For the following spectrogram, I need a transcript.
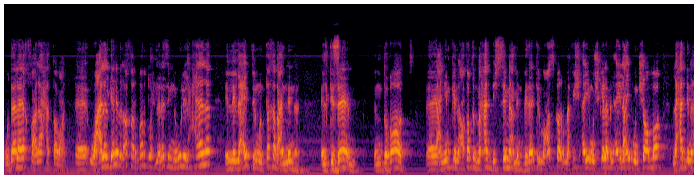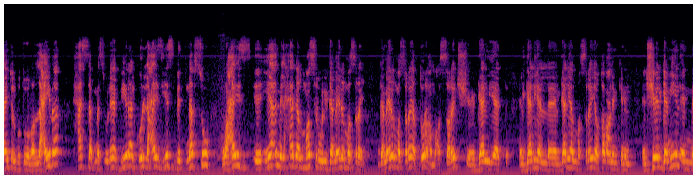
وده لا يخفى على أحد طبعا. وعلى الجانب الآخر برضو إحنا لازم نقول الحالة اللي لعيبة المنتخب عاملينها. التزام انضباط يعني يمكن أعتقد ما حدش سمع من بداية المعسكر ما فيش أي مشكلة من أي لعيب شاء الله لحد نهاية البطولة. اللعيبة حاسة بمسؤولية كبيرة الكل عايز يثبت نفسه وعايز يعمل حاجة لمصر والجماهير المصرية. الجماهير المصرية بدورها ما قصرتش جالية الجالية الجالية المصرية. وطبعا يمكن الشيء الجميل إن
